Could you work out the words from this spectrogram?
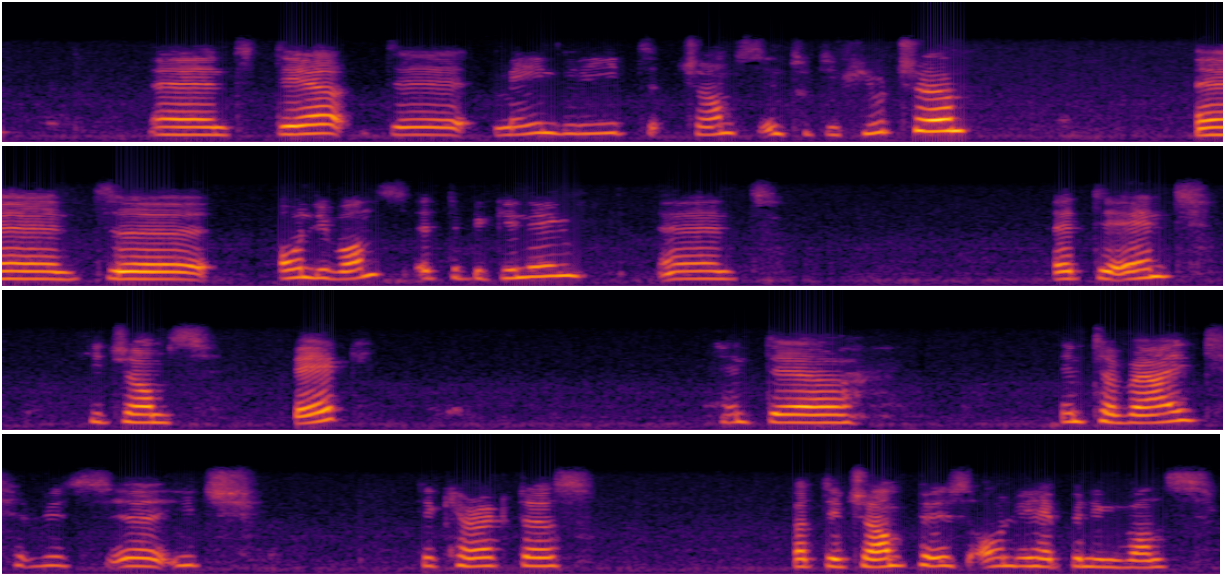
and there the main lead jumps into the future, and uh, only once at the beginning, and at the end he jumps back, and there intertwined with uh, each the characters, but the jump is only happening once.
